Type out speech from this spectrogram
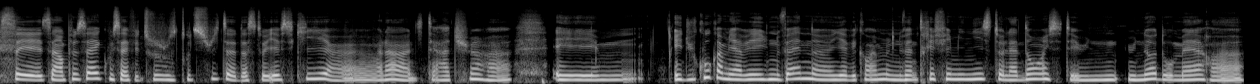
c'est un peu sec, où ça fait toujours tout de suite Dostoïevski, voilà, littérature. et, et du coup, comme il y avait une veine, il y avait quand même une veine très féministe là-dedans, et c'était une, une, ode aux mères,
